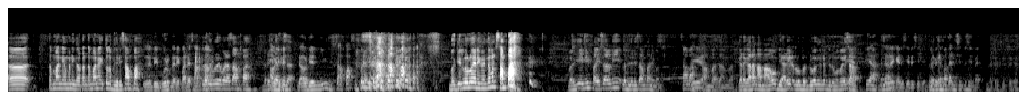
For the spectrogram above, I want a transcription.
eh, teman yang meninggalkan temannya itu lebih dari sampah. Lebih buruk daripada sampah. Lebih buruk daripada sampah. Berarti kita audien bisa. audien ini disapa bagi lu lu yang ninggalin teman sampah. Bagi ini Faisal nih lebih dari sampah nih bang Sama. Iya. sampah sampah gara-gara nggak mau biarin lu berdua nginep di rumah Faisal Iya, benar. jeleknya di situ sih Lebih tepatnya di situ sih, Pet. Dari situ ya.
